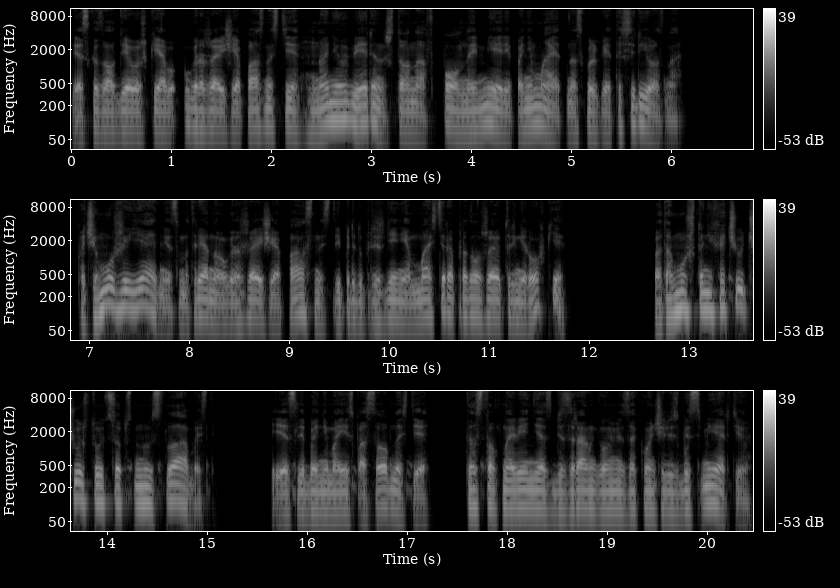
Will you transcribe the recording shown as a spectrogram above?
Я сказал девушке об угрожающей опасности, но не уверен, что она в полной мере понимает, насколько это серьезно. Почему же я, несмотря на угрожающую опасность и предупреждение мастера, продолжаю тренировки? Потому что не хочу чувствовать собственную слабость. Если бы не мои способности, то столкновения с безранговыми закончились бы смертью.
